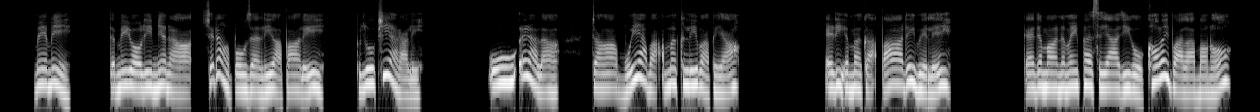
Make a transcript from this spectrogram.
။မဲမေတမီးတော်လေးမျက်နှာကရက်တောင်ပုံစံလေးကပါလေဘလို့ဖြစ်ရတာလဲ။အိုးအဲ့ဒါလားဒါကမွေးရပါအမတ်ကလေးပါဗျာ။အဲ့ဒီအမတ်ကဘာအဓိပ္ပာယ်လဲ။ကံကြမ္မာနမိတ်ဖတ်ဆရာကြီးကိုခေါ်လိုက်ပါလားမောင်တော်။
